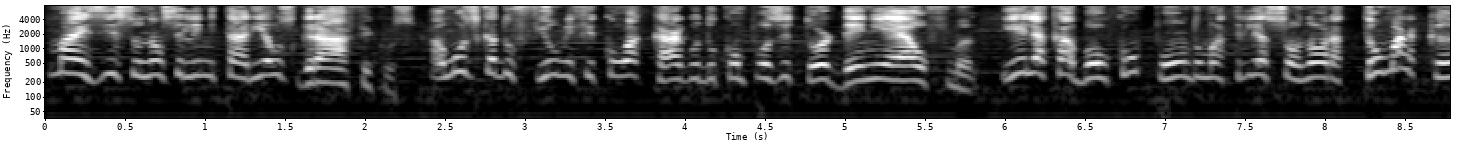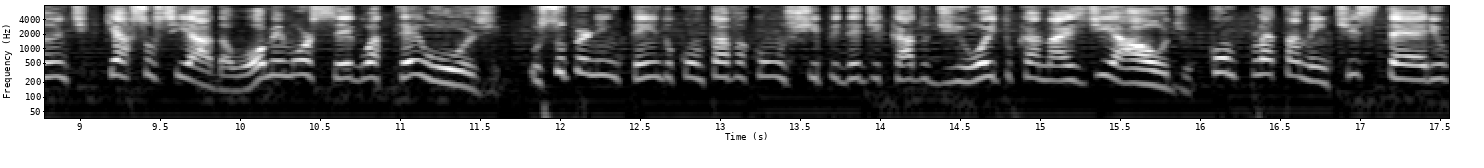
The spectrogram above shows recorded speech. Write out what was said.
Mas isso não se limitaria aos gráficos. A música do filme ficou a cargo do compositor Danny Elfman, e ele acabou compondo uma trilha sonora tão marcante que é associada ao Homem-Morcego até hoje. O Super Nintendo contava com um chip dedicado de 8 canais de áudio, completamente estéreo,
